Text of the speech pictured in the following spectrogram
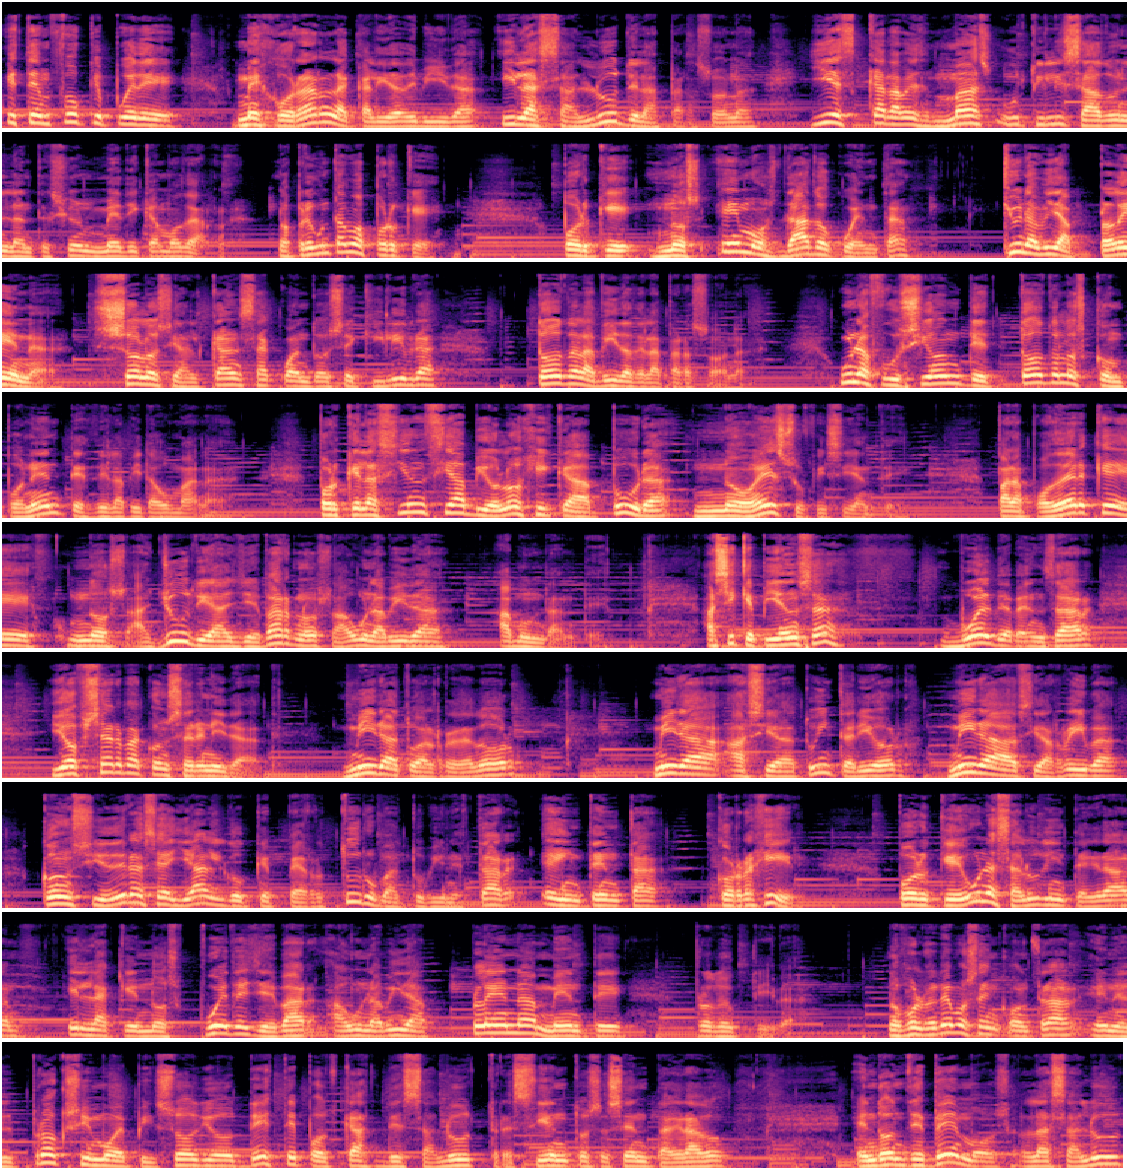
Este enfoque puede mejorar la calidad de vida y la salud de las personas y es cada vez más utilizado en la atención médica moderna. Nos preguntamos por qué. Porque nos hemos dado cuenta que una vida plena solo se alcanza cuando se equilibra toda la vida de la persona. Una fusión de todos los componentes de la vida humana. Porque la ciencia biológica pura no es suficiente para poder que nos ayude a llevarnos a una vida abundante. Así que piensa, vuelve a pensar y observa con serenidad. Mira a tu alrededor, mira hacia tu interior, mira hacia arriba, considera si hay algo que perturba tu bienestar e intenta corregir, porque una salud integral es la que nos puede llevar a una vida plenamente productiva. Nos volveremos a encontrar en el próximo episodio de este podcast de Salud 360 grados, en donde vemos la salud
